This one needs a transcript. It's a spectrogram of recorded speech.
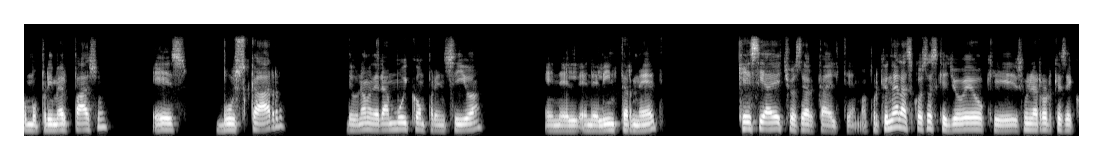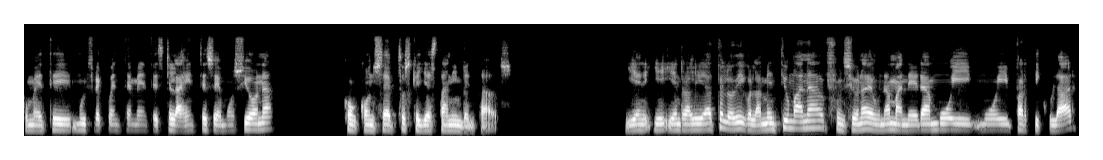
como primer paso es buscar de una manera muy comprensiva en el, en el Internet qué se ha hecho acerca del tema. Porque una de las cosas que yo veo que es un error que se comete muy frecuentemente es que la gente se emociona con conceptos que ya están inventados. Y en, y en, realidad te lo digo, la mente humana funciona de una manera muy, muy particular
